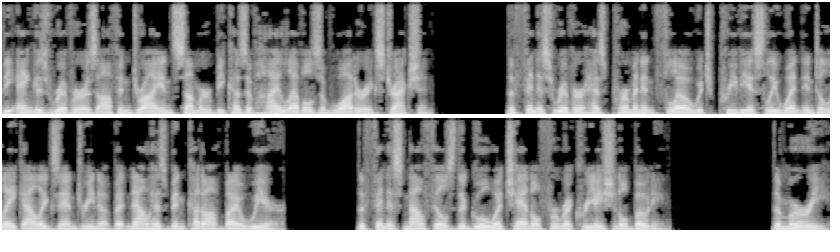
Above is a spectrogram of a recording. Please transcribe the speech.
The Angas River is often dry in summer because of high levels of water extraction. The Finnis River has permanent flow which previously went into Lake Alexandrina but now has been cut off by a weir. The Finnis now fills the Goolwa Channel for recreational boating. The Murray,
